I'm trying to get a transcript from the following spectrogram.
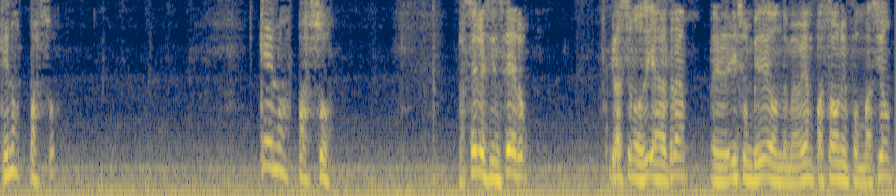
¿Qué nos pasó? ¿Qué nos pasó? Para serle sincero, yo hace unos días atrás eh, hice un video donde me habían pasado una información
